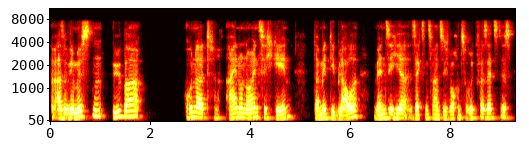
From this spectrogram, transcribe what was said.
also wir müssten über 191 gehen, damit die blaue, wenn sie hier 26 Wochen zurückversetzt ist,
